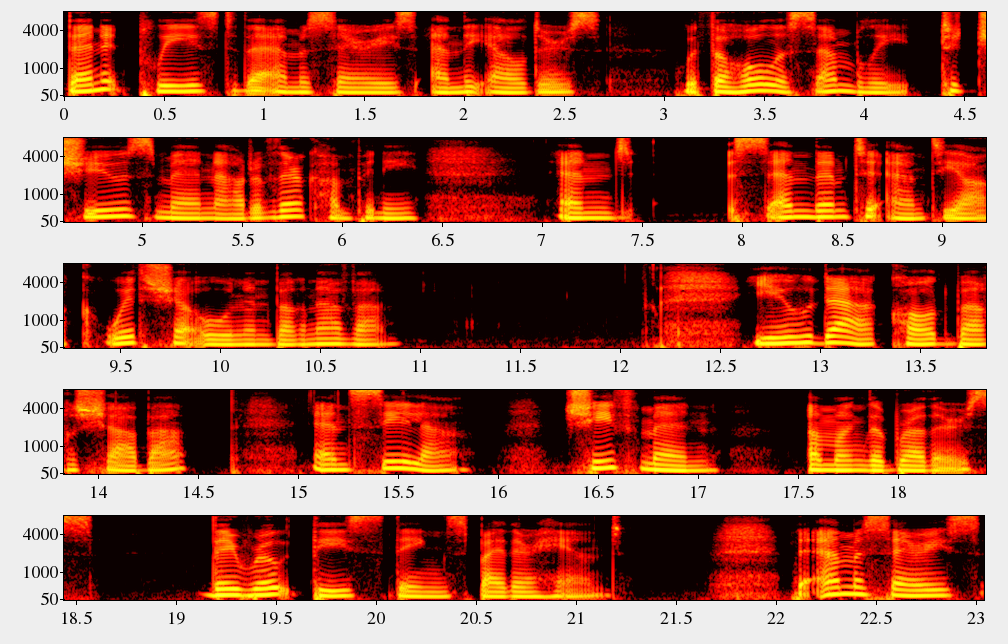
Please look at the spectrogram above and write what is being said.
Then it pleased the emissaries and the elders with the whole assembly to choose men out of their company and send them to Antioch with Shaul and Barnava. Yehuda called Barshaba and Sila, chief men among the brothers. They wrote these things by their hand. The emissaries,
